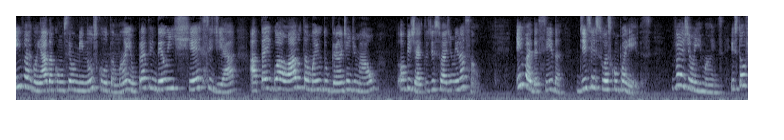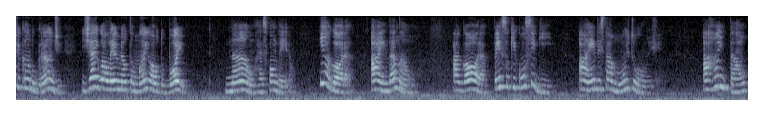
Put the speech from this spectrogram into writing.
envergonhada com seu minúsculo tamanho, pretendeu encher-se de ar até igualar o tamanho do grande animal, objeto de sua admiração. Envaidecida, disse às suas companheiras: Vejam, irmãs, estou ficando grande? Já igualei o meu tamanho ao do boi? Não, responderam. E agora? Ainda não. Agora penso que consegui. Ainda está muito longe. A rã então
